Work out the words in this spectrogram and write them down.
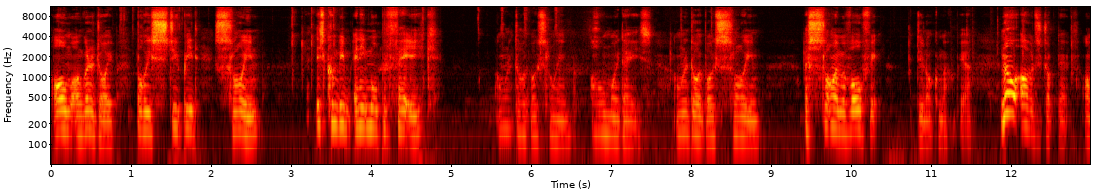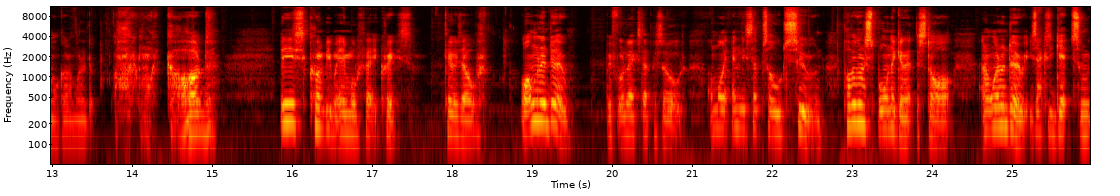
Oh, I'm gonna die by stupid slime. This couldn't be any more pathetic. I'm gonna die by slime. Oh my days. I'm gonna die by slime. A slime of all things. Do not come back up here. No, I will just dropped it. Oh my god, I'm gonna die. Oh my god. This couldn't be any more pathetic, Chris. Yourself. What I'm gonna do before the next episode, I might end this episode soon. Probably gonna spawn again at the start. And what I'm gonna do is actually get some.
